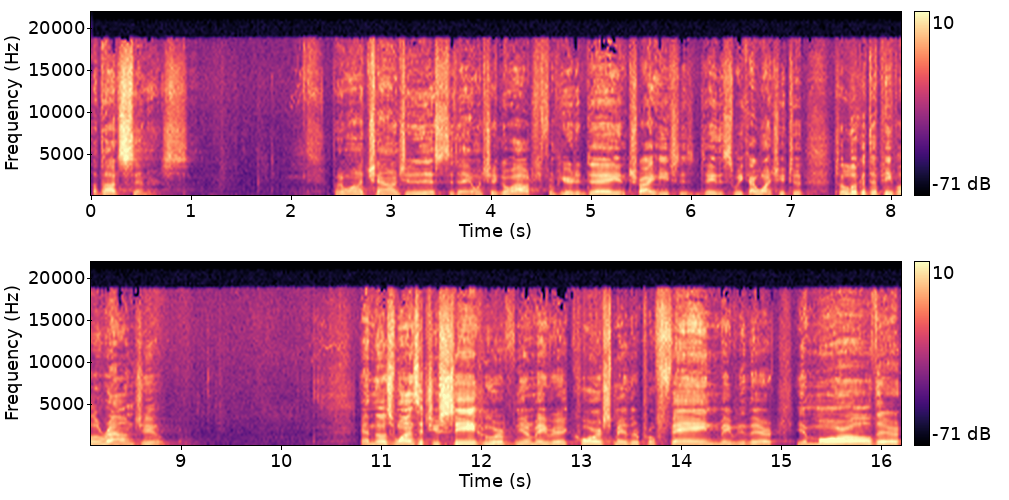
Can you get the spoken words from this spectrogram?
about sinners? But I want to challenge you to this today. I want you to go out from here today and try each day this week. I want you to, to look at the people around you. And those ones that you see who are, you know, maybe very coarse, maybe they're profane, maybe they're immoral, they're,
